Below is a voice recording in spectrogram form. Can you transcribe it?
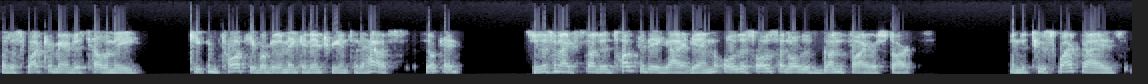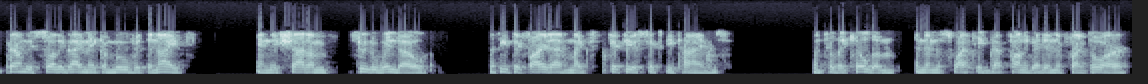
So the SWAT commander is telling me, keep him talking. We're going to make an entry into the house. Okay. So just when I started to talk to the guy again, all this all of a sudden all this gunfire starts. And the two SWAT guys apparently saw the guy make a move with the knife and they shot him through the window. I think they fired at him like 50 or 60 times until they killed him. And then the SWAT team got finally got in the front door,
